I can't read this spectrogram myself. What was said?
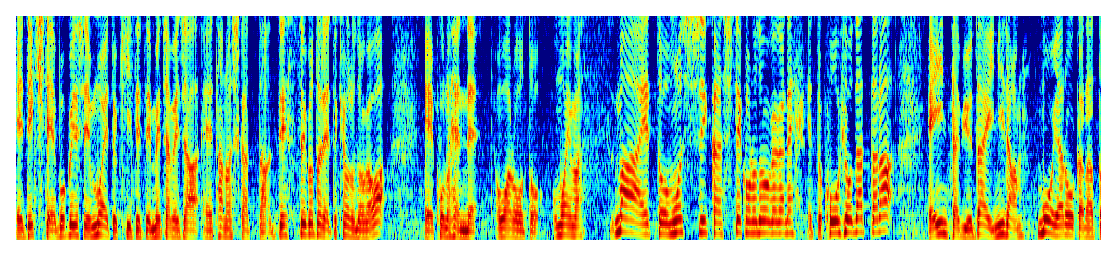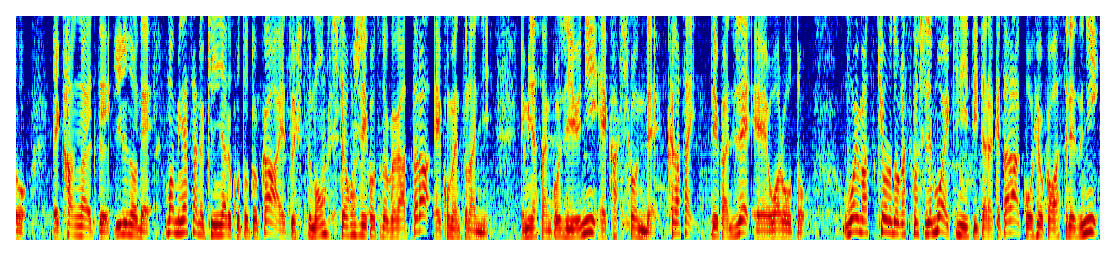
えできて僕自身も、えっと、聞いててめちゃめちゃ、え楽しかったです。ということで、えっと、今日の動画は、えーこの辺で終わろうと思います。まあえっともしかしてこの動画がね、えっと、好評だったら、えインタビュー第2弾もやろうかなと、え考えているので、まあ、皆さんの気になることとか、えっと、質問してほしいこととかがあったら、えコメント欄に、え皆さんご自由に、え書き込んでください。っていう感じで、え終わろうと思います。今日の動画少しでもえ気に入っていただけたら高評価忘れずに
